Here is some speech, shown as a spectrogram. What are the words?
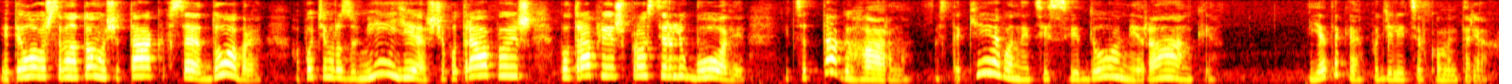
І ти ловиш себе на тому, що так, все добре, а потім розумієш, що потрапиш, потраплюєш в простір любові. І це так гарно. Ось такі вони, ці свідомі ранки. Є таке? Поділіться в коментарях.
